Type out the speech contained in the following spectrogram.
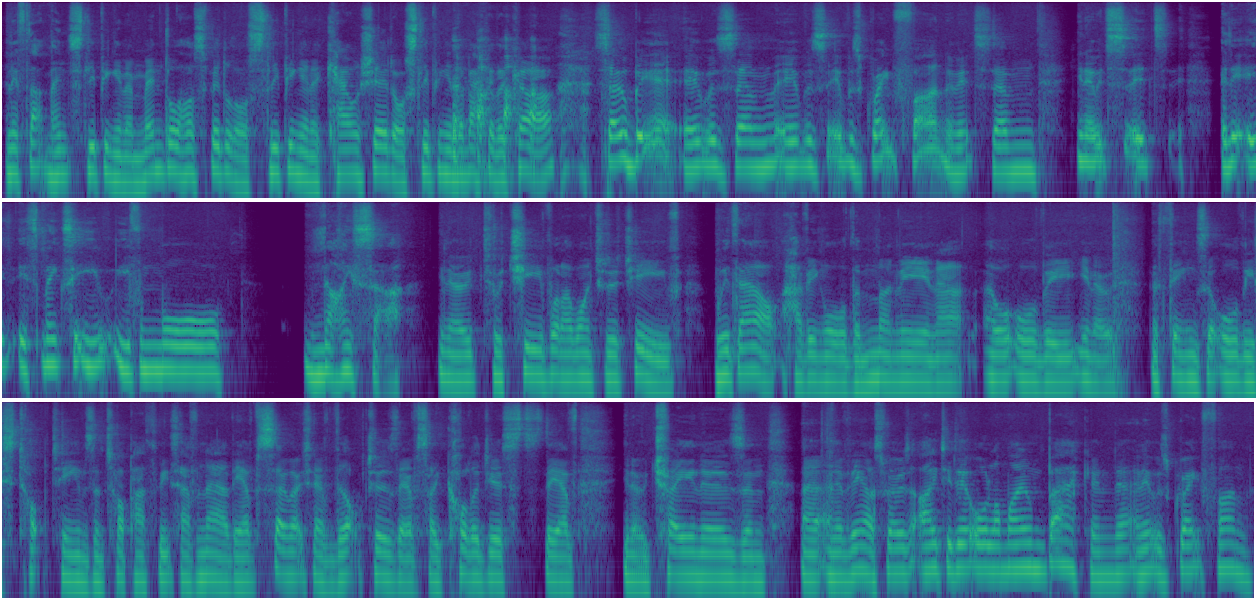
And if that meant sleeping in a mental hospital or sleeping in a cowshed or sleeping in the back of the car, so be it. It was, um, it was, it was great fun, and it's, um, you know, it's, it's, and it, it, it makes it even more nicer, you know, to achieve what I wanted to achieve without having all the money and all, all the, you know, the things that all these top teams and top athletes have now. They have so much. They have doctors, they have psychologists, they have, you know, trainers and uh, and everything else. Whereas I did it all on my own back, and uh, and it was great fun.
